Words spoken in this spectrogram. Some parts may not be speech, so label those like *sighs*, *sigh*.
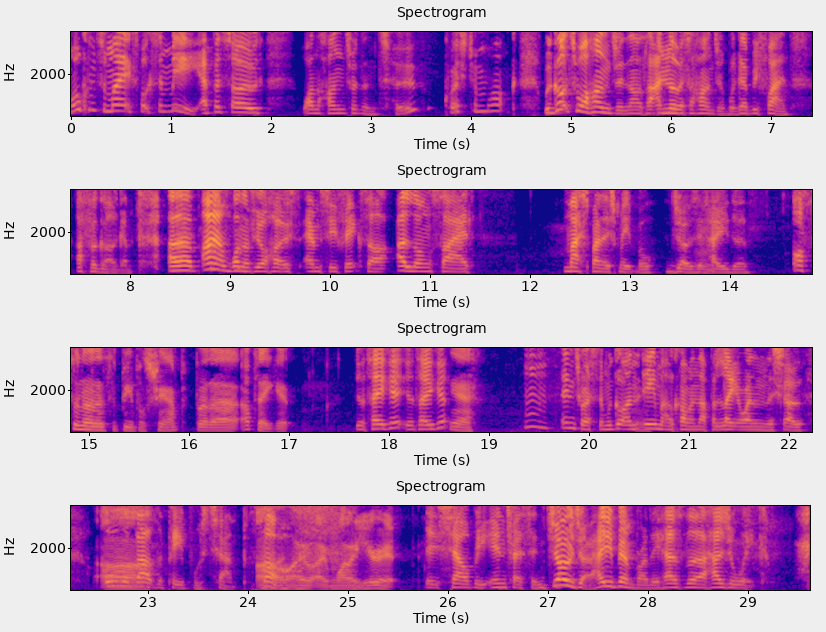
And welcome to my Xbox and Me episode 102 question mark. We got to 100 and I was like, I know it's 100. We're gonna be fine. I forgot again. Um, I am one of your hosts, MC Fixer, alongside my Spanish meatball, Joseph. How you doing? Also known as the People's Champ, but uh, I'll take it. You'll take it. You'll take it. Yeah. Interesting. We've got an email coming up later on in the show, all about the People's Champ. So oh, I, I want to hear it. it shall be interesting. Jojo, how you been, brother? How's the how's your week? *sighs*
